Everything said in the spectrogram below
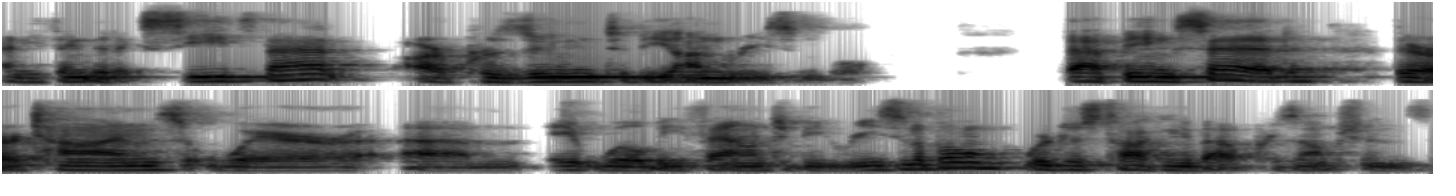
anything that exceeds that, are presumed to be unreasonable. That being said, there are times where um, it will be found to be reasonable. We're just talking about presumptions.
